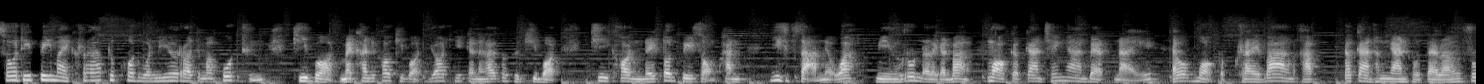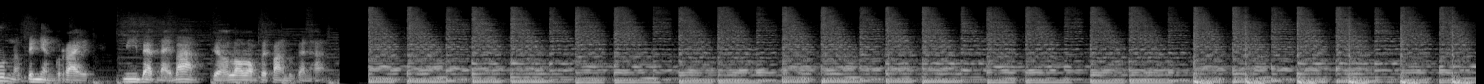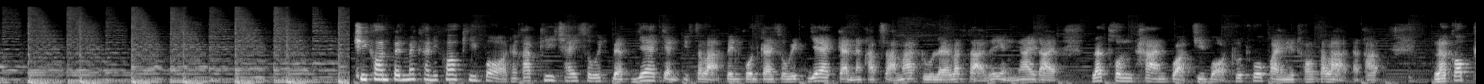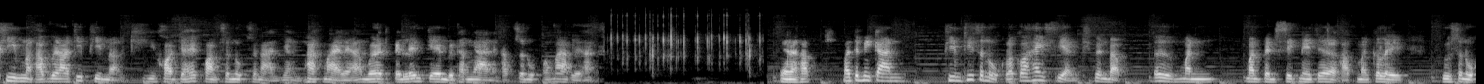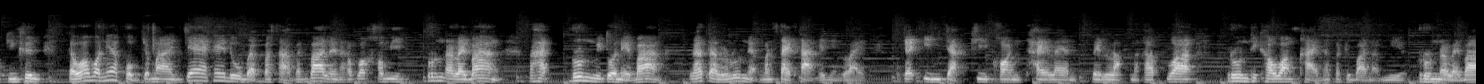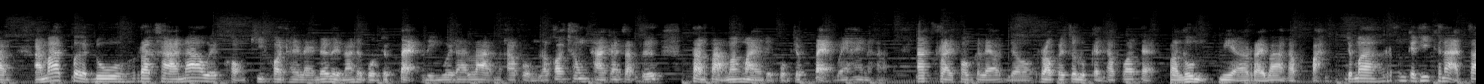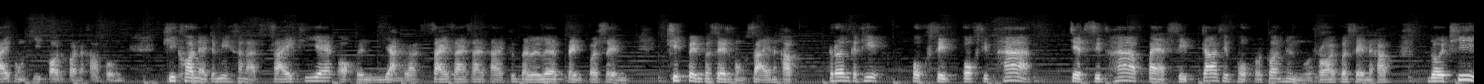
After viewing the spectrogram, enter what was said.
สวัสดีปีใหม่ครับทุกคนวันนี้เราจะมาพูดถึงคีย์บอร์ด Mechanical Keyboard ยอดฮิตกันนะครับก็คือคีย์บอร์ด Keycon ในต้นปี 2023 เนี่ยว่ามีรุ่นอะไรกันบ้าง เหมาะกับการใช้งานแบบไหน แล้วเหมาะกับใครบ้างนะครับ แล้วการทำงานของแต่ละรุ่นเป็นอย่างไร มีแบบไหนบ้าง เดี๋ยวเราลองไปฟังดูกันฮะ คีย์คอนเป็น Mechanical Keyboard นะครับที่ใช้สวิตช์แบบแยกอย่างอิสระเป็นกลไกสวิตช์แยกกันนะครับสามารถดูแลรักษาได้อย่างง่ายดายและทนทานกว่าคีย์บอร์ดทั่วๆไปในท้องตลาดนะครับแล้วก็พิมพ์นะครับเวลาที่พิมพ์อะคีย์คอนจะให้ความสนุกสนานอย่างมากมายเลยฮะไม่ว่าเป็นเล่นเกมหรือทำงานนะครับสนุกมากๆเลยฮะเนี่ยนะครับ มันจะมีการพิมพ์ที่สนุกแล้วก็ให้เสียงที่เป็นแบบเออมันมันเป็นซิกเนเจอร์ครับมันก็เลย ดูสนุกยิ่งขึ้น แต่ว่าวันนี้ผมจะมาแยกให้ดูแบบภาษาบ้านๆเลยนะครับ ว่าเขามีรุ่นอะไรบ้าง รหัสรุ่นมีตัวไหนบ้าง แล้วแต่ละรุ่นเนี่ยมันแตกต่างกันอย่างไร จะอิงจาก Keycon Thailand เป็นหลักนะครับว่า รุ่นที่เขาวางขายณปัจจุบันมีรุ่นอะไรบ้าง สามารถเปิดดูราคาหน้าเว็บของ Keycon Thailand ได้เลยนะ เดี๋ยวผมจะแปะลิงก์ไว้ด้านล่างนะครับผม แล้วก็ช่องทางการสั่งซื้อต่างๆ มากมาย เดี๋ยวผมจะแปะไว้ให้นะครับถ้าใครพร้อมกันแล้วเดี๋ยวเราไปสรุปกันครับว่าแต่ละรุ่นมีอะไรบ้างครับไปจะมาเริ่มกันที่ขนาดไซส์ของ Keycon ก่อนนะครับผม Keycon เนี่ยจะมีขนาดไซส์ที่แยกออกเป็นอย่างละไซส์ไซส์ไซส์ไซส์ขึ้นไปเรื่อยๆ เป็นเปอร์เซ็นต์ คิดเป็นเปอร์เซ็นต์ของไซส์นะครับ เริ่มกันที่ 60 65 75 80 96 แล้วก็ 100%นะครับ โดยที่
